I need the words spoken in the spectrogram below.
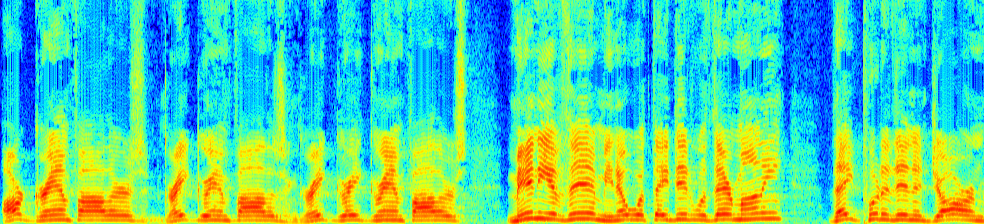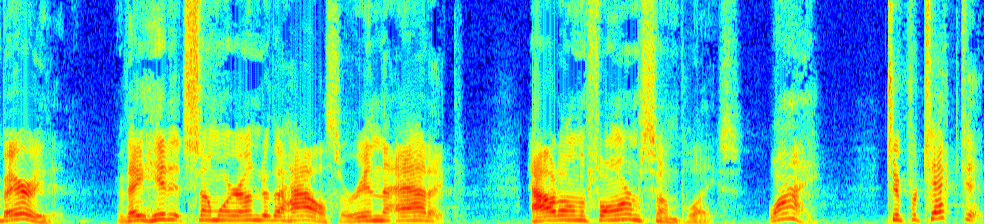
our grandfathers and great grandfathers and great great grandfathers, many of them, you know what they did with their money? They put it in a jar and buried it. They hid it somewhere under the house or in the attic, out on the farm someplace. Why? To protect it.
